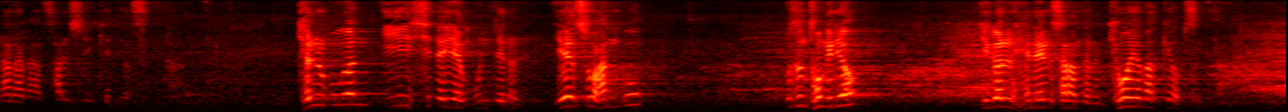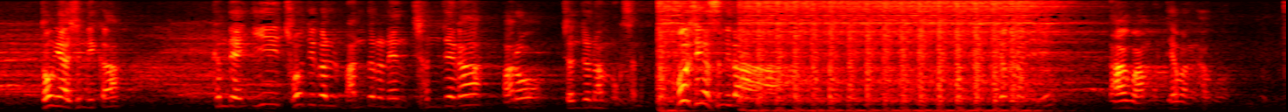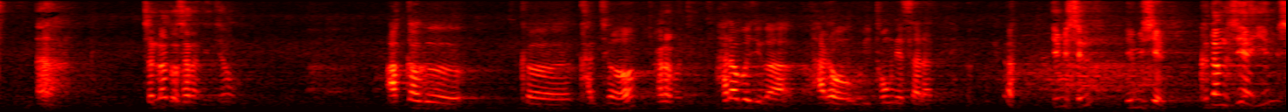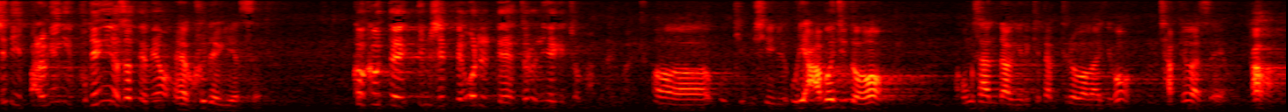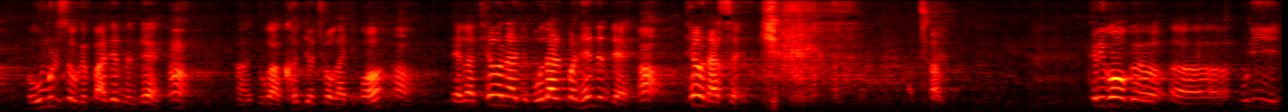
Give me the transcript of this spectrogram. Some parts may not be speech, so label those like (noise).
나라가 살 수 있게 되었습니다. 결국은 이 시대의 문제를 예수 한국 무슨 통일이요? 이걸 해낼 사람들은 교회밖에 없습니다. 동의하십니까? 근데 이 조직을 만들어낸 천재가 바로 전준환 목사님. 모시겠습니다. 여기까지 나하고 한번 대화를 하고. 아, 전라도 사람이죠. 아까 그, 그 간처 할아버지. 할아버지가 바로 우리 동네 사람이에요. 임실? 임실, 그 당시에 임실이 빨갱이 구댕이였었다며. 예, 구대기였어요. 그, 그때 임실 때 어릴 때 들은 얘기 좀 한번 해봐요. 어, 김실, 우리 아버지도 공산당 이렇게 딱 들어와가지고 잡혀갔어요. 아, 우물 속에 빠졌는데 어, 어, 누가 건져 주워가지고 어, 내가 태어나지 못할 뻔 했는데 아. 태어났어요. (laughs) 참. 그리고 그 어, 우리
